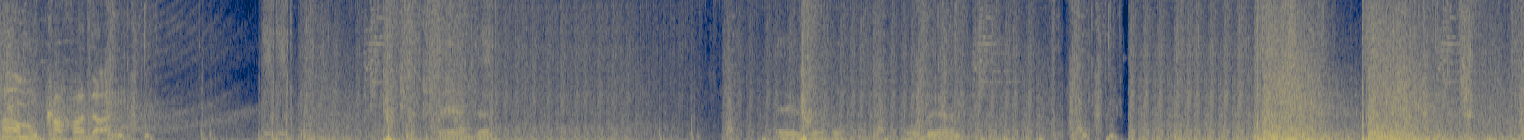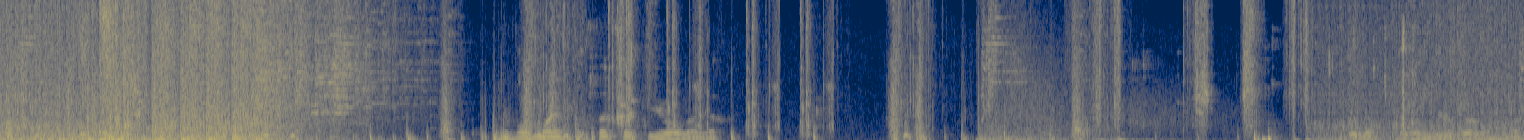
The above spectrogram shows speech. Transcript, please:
Tam kafadan. Evde. Evde de odaya Bir bombayı tutsa çok iyi olacak. zorun var.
